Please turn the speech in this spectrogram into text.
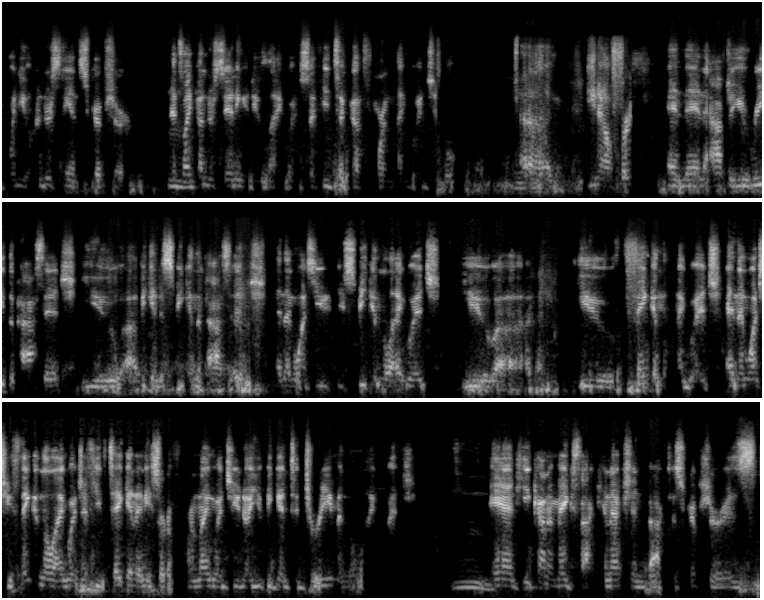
like when you understand scripture, it's like mm-hmm. understanding a new language. So if you took a foreign language, um, you know, first, and then after you read the passage, you uh, begin to speak in the passage, and then once you, you speak in the language, you uh, you think in the language, and then once you think in the language, if you've taken any sort of foreign language, you know, you begin to dream in the language. Mm. And he kind of makes that connection back to scripture. Is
